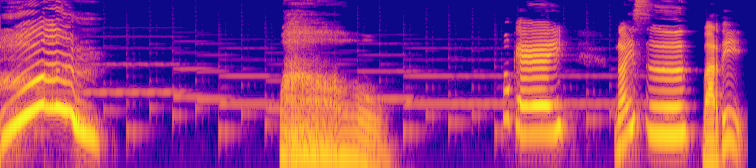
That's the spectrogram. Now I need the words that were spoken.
wow. Oke. Okay. Nice. Berarti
